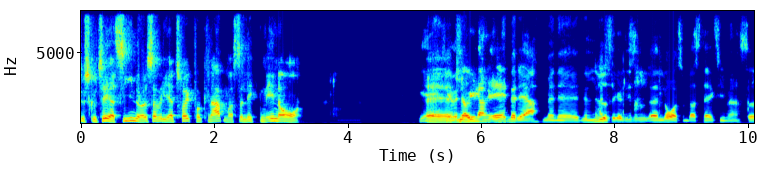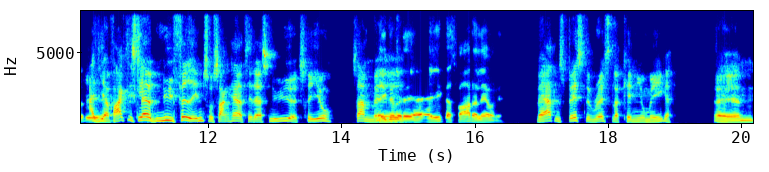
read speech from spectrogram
du skulle til at sige noget, så vil jeg trykke på knappen, og så lægge den ind over. Ja, øh, jeg vil nok ikke engang ane, hvad det er, men øh, det lyder sikkert lige så øh, lort, som deres tag team er. Så det, ej, de har faktisk lavet en ny fed intro-sang her til deres nye uh, trio, sammen med... Jeg ikke hvad det er. Er det ikke deres far, der laver det? Verdens bedste wrestler, Kenny Omega. Øhm,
